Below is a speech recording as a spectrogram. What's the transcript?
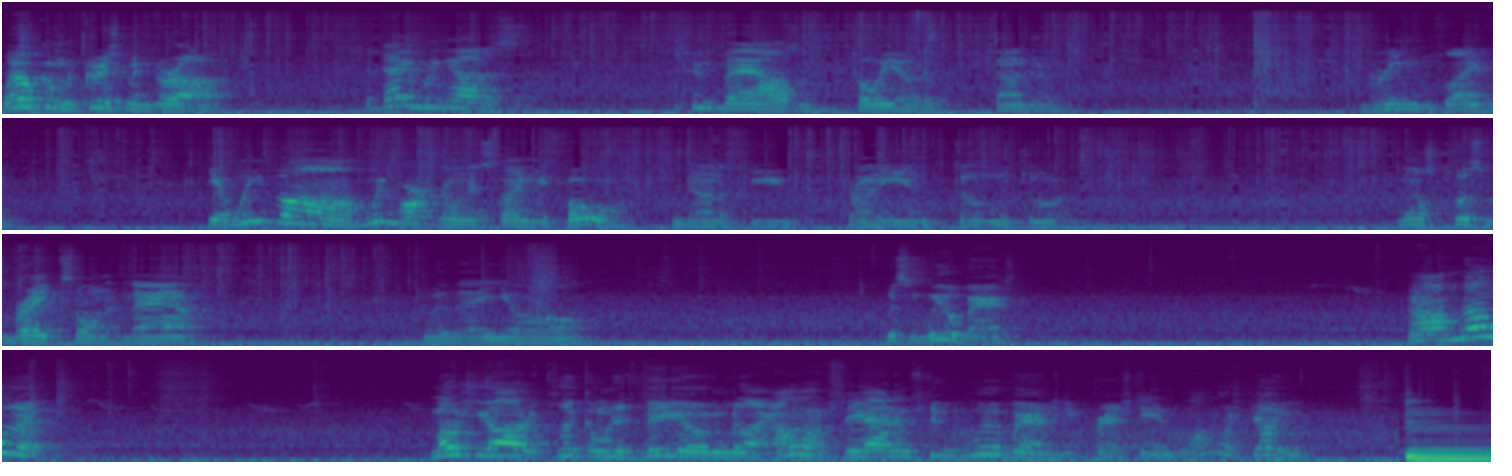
Welcome to Christman Garage. Today we got us a 2000 Toyota Tundra green flavor. Yeah, we've uh, we've worked on this thing before. We've done a few front end tools to it. Wants to put some brakes on it now with a uh, with some wheel bearings. Now I know that most of y'all that click on this video are gonna be like, I want to see how them stupid wheel bearings get pressed in. Well, I'm gonna show you.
